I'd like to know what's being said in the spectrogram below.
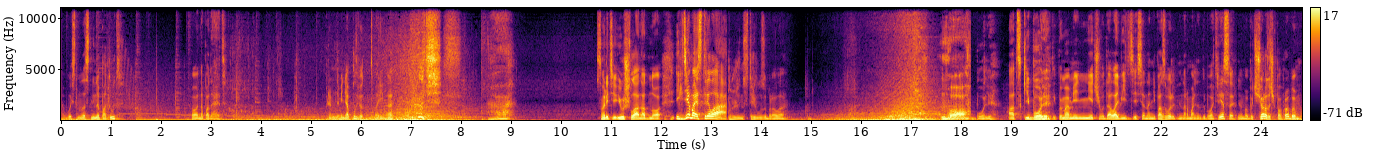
Авось на нас не нападут. О, нападает. Прям на меня плывет тварина. А. Смотрите, и ушла на дно. И где моя стрела? Блин, стрелу забрала. О, боли. Адские боли. Так понимаю, мне нечего, да, ловить здесь. Она не позволит мне нормально добывать ресы. Может быть, еще разочек попробуем?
